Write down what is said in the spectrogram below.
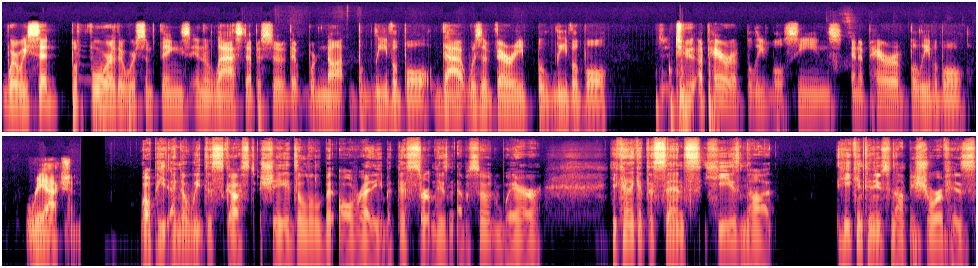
where we said before there were some things in the last episode that were not believable. That was a very believable, to a pair of believable scenes and a pair of believable reactions. Well, Pete, I know we discussed Shades a little bit already, but this certainly is an episode where you kind of get the sense he's not, he continues to not be sure of his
